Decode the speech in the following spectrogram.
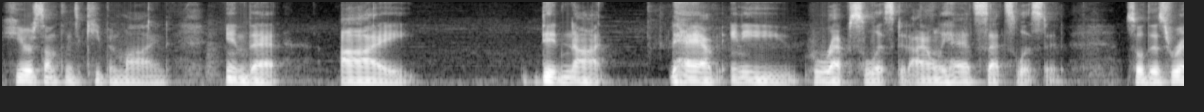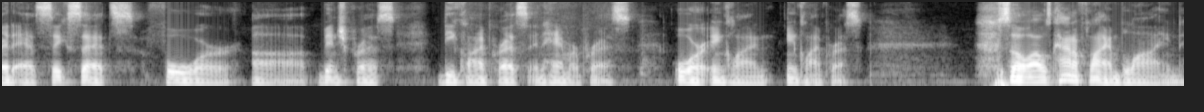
here's something to keep in mind in that I did not have any reps listed. I only had sets listed. So this read as six sets for uh, bench press, decline press, and hammer press, or incline incline press. So I was kind of flying blind.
